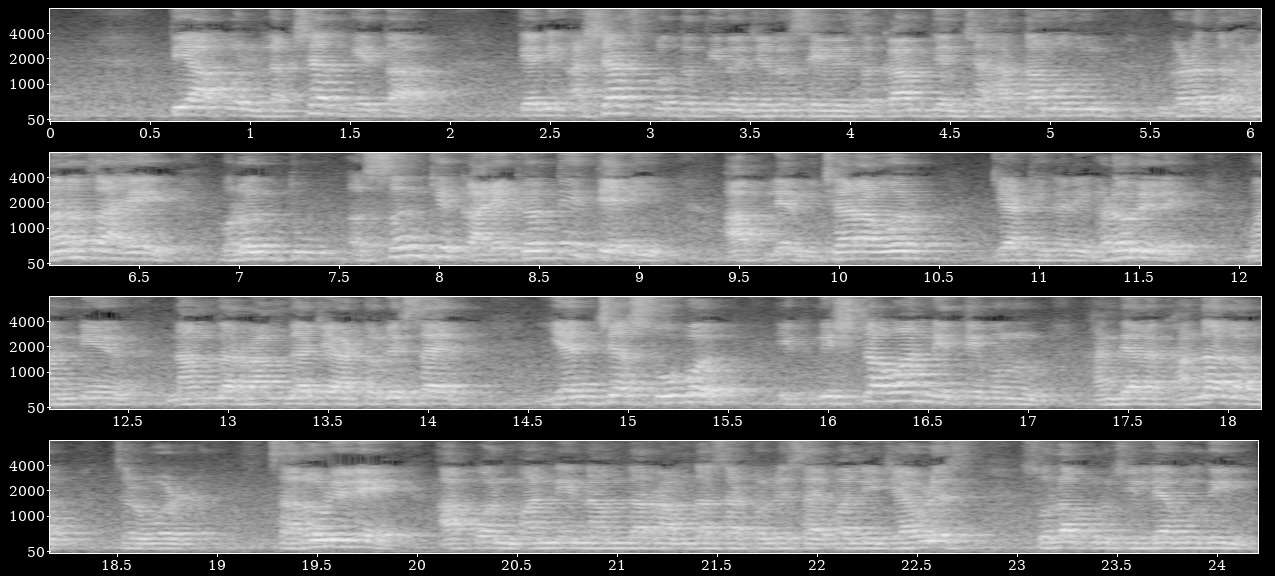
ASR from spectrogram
ते आपण लक्षात घेता त्यांनी अशाच पद्धतीनं जनसेवेचं काम त्यांच्या हातामधून घडत राहणारच आहे. परंतु असंख्य कार्यकर्ते त्यांनी आपल्या विचारावर ज्या ठिकाणी घडवलेले माननीय नामदार रामदाजी आठवले साहेब यांच्या सोबत एक निष्ठावान नेते म्हणून खांद्याला खांदा लावून चळवळ चालवलेले आपण माननीय नामदार रामदास आठवले साहेबांनी ज्यावेळेस सोलापूर जिल्ह्यामधील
